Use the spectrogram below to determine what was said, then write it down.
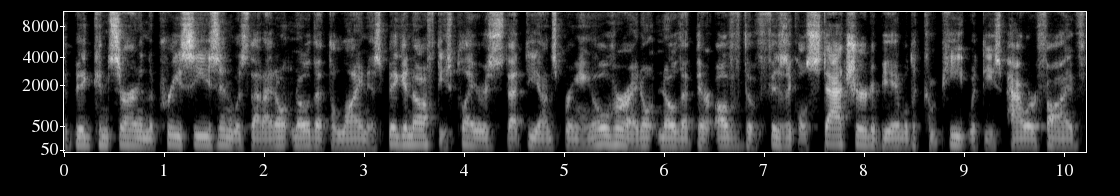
The big concern in the preseason was that I don't know that the line is big enough. These players that Deion's bringing over, I don't know that they're of the physical stature to be able to compete with these Power Five,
